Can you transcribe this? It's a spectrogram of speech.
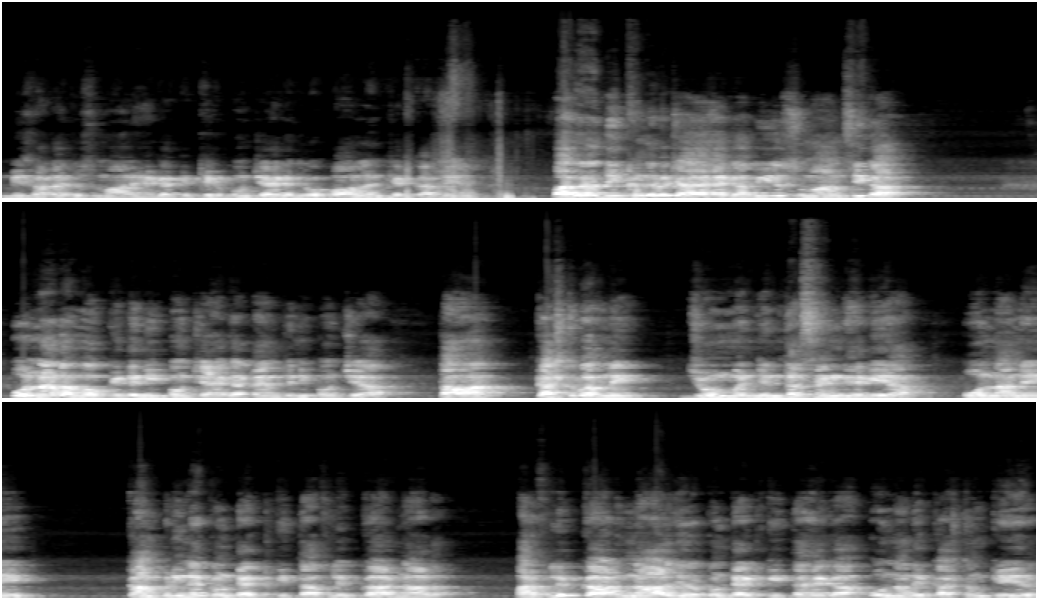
ਵੀ ਸਾਡਾ ਜੋ ਸਮਾਨ ਹੈਗਾ ਕਿੱਥੇ ਕੁ ਪਹੁੰਚਿਆ ਹੈਗਾ ਜੋ ਆਪਾਂ ਆਨਲਾਈਨ ਚੈੱਕ ਕਰਦੇ ਹਾਂ। ਪਰ ਦੇਖਣ ਦੇ ਵਿੱਚ ਆਇਆ ਹੈਗਾ ਵੀ ਇਹ ਸਮਾਨ ਸੀਗਾ, ਉਹਨਾਂ ਦਾ ਮੌਕੇ ਤੇ ਨਹੀਂ ਪਹੁੰਚਿਆ ਹੈਗਾ ਟਾਈਮ ਤੇ ਨਹੀਂ ਪਹੁੰਚਿਆ। ਤਾਂ ਕਸਟਮਰ ਨੇ ਜੋ ਮਨਜਿੰਦਰ ਸਿੰਘ ਹੈਗੇ ਆ, ਉਹਨਾਂ ਨੇ ਕੰਪਨੀ ਨਾਲ ਕੰਟੈਕਟ ਕੀਤਾ ਫਲਿੱਪਕਾਰਟ ਨਾਲ। ਪਰ ਫਲਿੱਪਕਾਰਟ ਨਾਲ ਜਦੋਂ ਕੰਟੈਕਟ ਕੀਤਾ ਹੈਗਾ, ਉਹਨਾਂ ਦੇ ਕਸਟਮ ਕੇਅਰ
